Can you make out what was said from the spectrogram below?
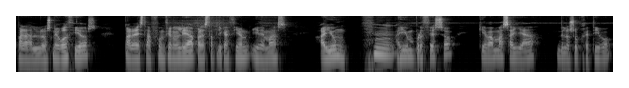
para los negocios, para esta funcionalidad, para esta aplicación y demás. Hay un, Hmm. hay un proceso que va más allá de lo subjetivo.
